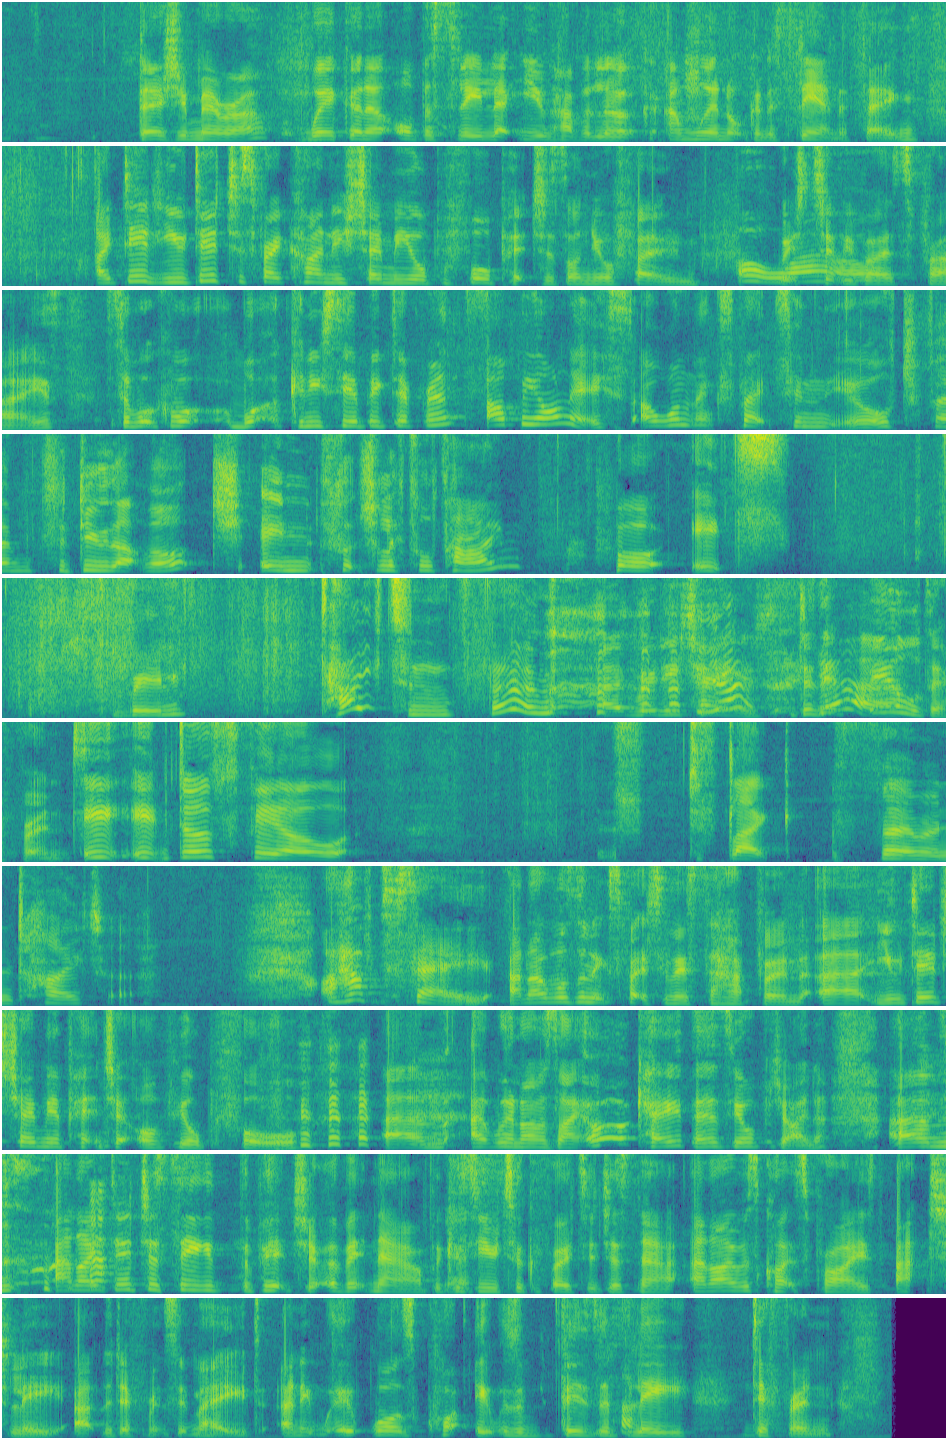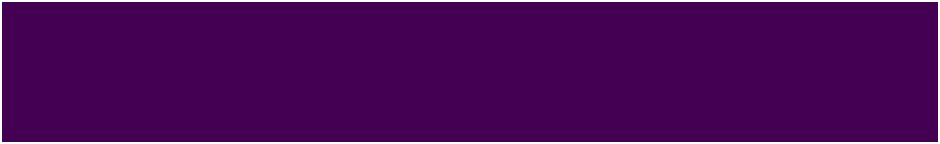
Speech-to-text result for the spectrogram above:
There's your mirror. We're going to obviously let you have a look, and we're not going to see anything. I did. You did just very kindly show me your before pictures on your phone, Oh, which took me by surprise. So, what, what, what? Can you see a big difference? I'll be honest, I wasn't expecting the Ultrafemme to do that much in such a little time, but it's really tight and firm. It really changed. Does it feel different? It, it does feel just like firm and tighter. I have to say, and I wasn't expecting this to happen. Uh, you did show me a picture of your before, um, when I was like, "Oh, okay, there's your vagina," um, and I did just see the picture of it now because you took a photo just now, and I was quite surprised actually at the difference it made, and it, it was quite, it was visibly different.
